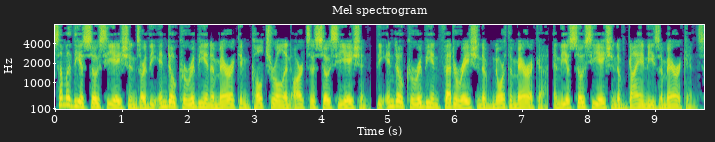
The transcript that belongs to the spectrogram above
Some of the associations are the Indo-Caribbean American Cultural and Arts Association, the Indo-Caribbean Federation of North America, and the Association of Guyanese Americans.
